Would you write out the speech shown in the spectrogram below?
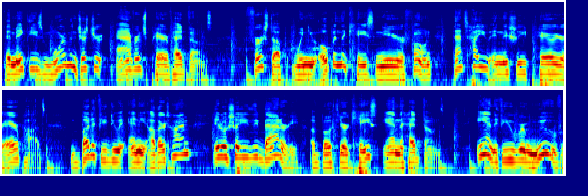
that make these more than just your average pair of headphones. First up, when you open the case near your phone, that's how you initially pair your AirPods. But if you do it any other time, it'll show you the battery of both your case and the headphones. And if you remove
